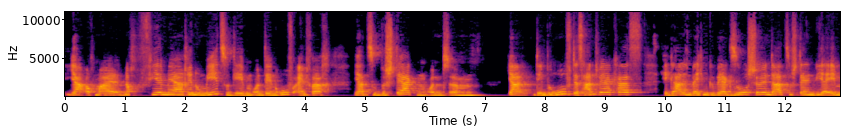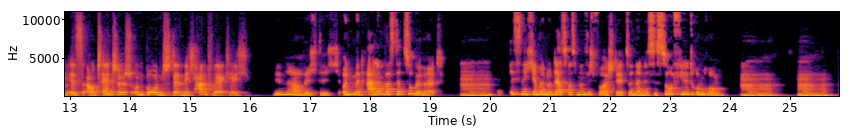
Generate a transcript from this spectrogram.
ja auch mal noch viel mehr Renommee zu geben und den Ruf einfach ja zu bestärken und ähm, ja den Beruf des Handwerkers, egal in welchem Gewerk, so schön darzustellen, wie er eben ist, authentisch und bodenständig, handwerklich. Genau, richtig. Und mit allem, was dazugehört. Mhm. Ist nicht immer nur das, was man sich vorstellt, sondern es ist so viel drumrum. Mhm. Mhm.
